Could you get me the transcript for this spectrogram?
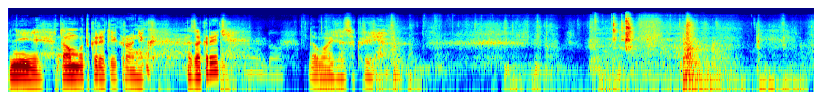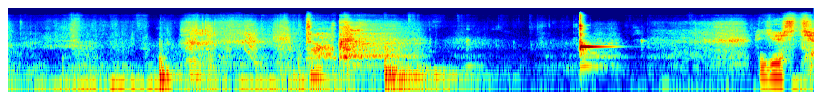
Ні, там відкритий краник. Закрить? Давай я закрию. Есть.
